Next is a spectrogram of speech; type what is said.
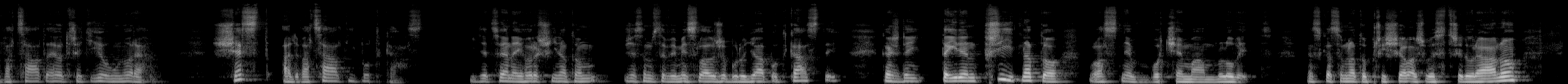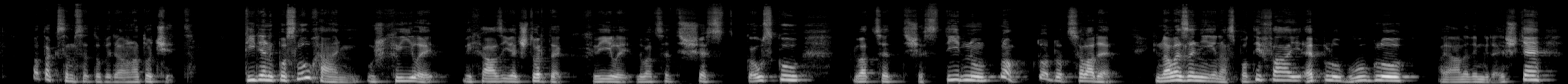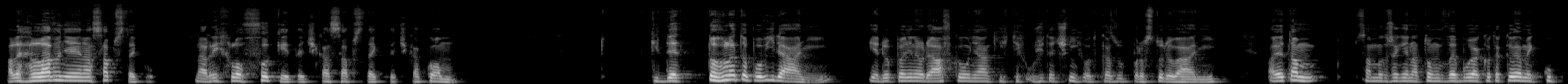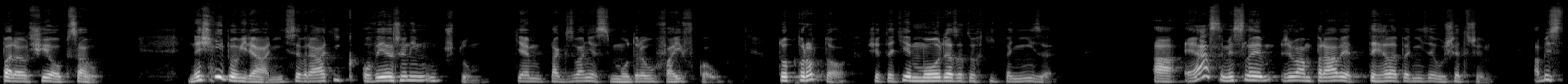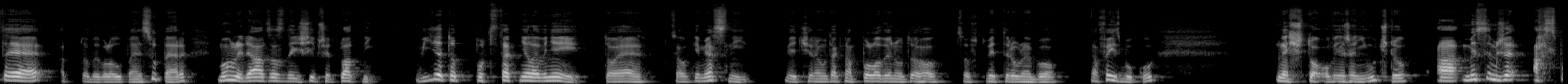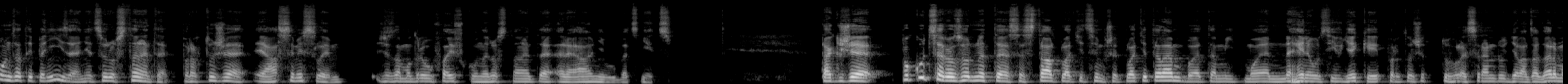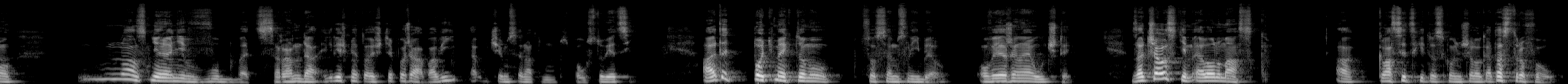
23. února. 26. podcast. Víte, co je nejhorší na tom, že jsem si vymyslel, že budu dělat podcasty? Každý týden přijít na to, vlastně o čem mám mluvit. Dneska jsem na to přišel až ve středu ráno a tak jsem se to vydal natočit. Týden k poslouchání už chvíli vychází ve čtvrtek. Chvíli 26 kousků, 26 týdnů, no to docela jde. K nalezení na Spotify, Apple, Google a já nevím kde ještě, ale hlavně je na Substacku, na rychlofky.substack.com, kde tohleto povídání je doplněno dávkou nějakých těch užitečných odkazů k prostudování a je tam samozřejmě na tom webu jako takové mi kupa dalšího obsahu. Dnešní povídání se vrátí k ověřeným účtům, těm takzvaně s modrou fajfkou. To proto, že teď je móda za to chtít peníze. A já si myslím, že vám právě tyhle peníze ušetřím. Abyste je, a to by bylo úplně super, mohli dát za zdejší předplatný. Víde to podstatně levněji, to je celkem jasný, většinou tak na polovinu toho, co v Twitteru nebo na Facebooku, než to ověření účtu. A myslím, že aspoň za ty peníze něco dostanete, protože já si myslím, že za modrou fajfku nedostanete reálně vůbec nic. Takže pokud se rozhodnete se stát platicím předplatitelem, budete mít moje nehynoucí vděky, protože tuhle srandu dělat zadarmo no, vlastně není vůbec sranda, i když mě to ještě pořád baví a učím se na tom spoustu věcí. Ale teď pojďme k tomu, co jsem slíbil. Ověřené účty. Začal s tím Elon Musk a klasicky to skončilo katastrofou.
